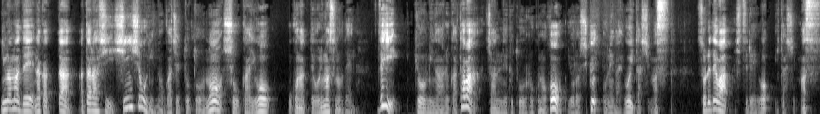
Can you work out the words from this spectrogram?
今までなかった新しい新商品のガジェット等の紹介を行っておりますので、ぜひ興味のある方はチャンネル登録の方よろしくお願いをいたします。それでは失礼をいたします。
